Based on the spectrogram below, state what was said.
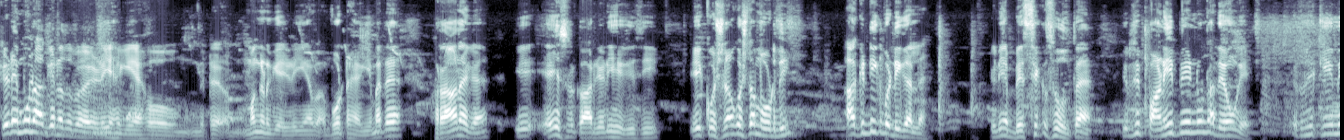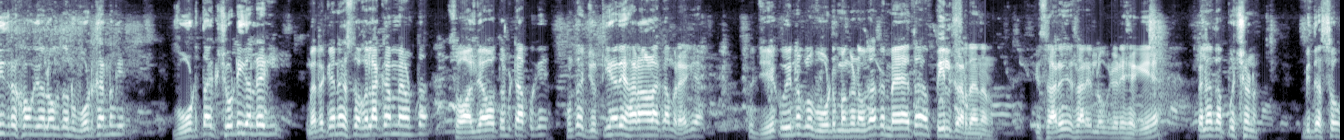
ਕਿਹੜੇ ਮੂੰਹ ਨਾਲ ਕੇ ਇਹਨਾਂ ਤੋਂ ਜਿਹੜੀਆਂ ਹੈਗੀਆਂ ਉਹ ਟ- ਮੰਗਣਗੇ ਜਿਹੜੀਆਂ ਵੋਟ ਹੈਗੀਆਂ। ਮੈਂ ਤਾਂ ਹੈਰਾਨ ਹੈਗਾ ਕਿ ਇਹ ਸਰਕਾਰ ਜਿਹੜੀ ਹੈਗੀ ਸੀ, ਇਹ ਕੁਛ ਨਾ ਕੁਛ ਤਾਂ ਮੋੜਦੀ। ਆ ਕਿੱਡੀ ਕੁ ਵੱਡੀ ਗੱਲ ਹੈ। ਜਿਹੜੀਆਂ ਬੇਸਿਕ ਸਹੂਲਤਾਂ ਹੈ, ਜੇ ਤੁਸੀਂ ਪਾਣੀ ਪੀਣ ਨੂੰ ਨਾ ਦਿਓਗੇ, ਤੇ ਤੁਸੀਂ ਕੀ ਉਮੀਦ ਰੱਖੋਗੇ ਲੋਕ ਤੁਹਾਨੂੰ ਵੋਟ ਕਰਨਗੇ? ਵੋਟ ਤਾਂ ਇੱਕ ਛੋਟੀ ਗੱਲ ਹੈਗੀ। ਮੈਂ ਤਾਂ ਕਹਿੰਦਾ ਇਸ ਤੋਂ ਅਗਲਾ ਕੰਮ ਹੈ ਹੁਣ ਤਾਂ। ਸਵਾਲ ਜਵਾਬ ਤੋਂ ਵੀ ਟੱਪ ਗਏ। ਹੁਣ ਤਾਂ ਜੁੱਤੀਆਂ ਦੇ ਹਾਰਾਂ ਵਾਲਾ ਕੰਮ ਰਹਿ ਗਿਆ। ਤੇ ਜੇ ਕੋਈ ਇਹਨਾਂ ਕੋਲ ਵੋਟ ਮੰਗਣ ਆਉਂਦਾ, ਤਾਂ ਮੈਂ ਤਾਂ ਅਪੀਲ ਕਰਦਾ ਇਹਨਾਂ ਨੂੰ। ਕਿ ਸਾਰੇ ਦੇ ਸਾਰੇ ਲੋਕ ਜਿਹੜੇ ਹੈਗੇ ਆ, ਪਹਿਲਾਂ ਤਾਂ ਪੁੱਛਣ ਵੀ ਦੱਸੋ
